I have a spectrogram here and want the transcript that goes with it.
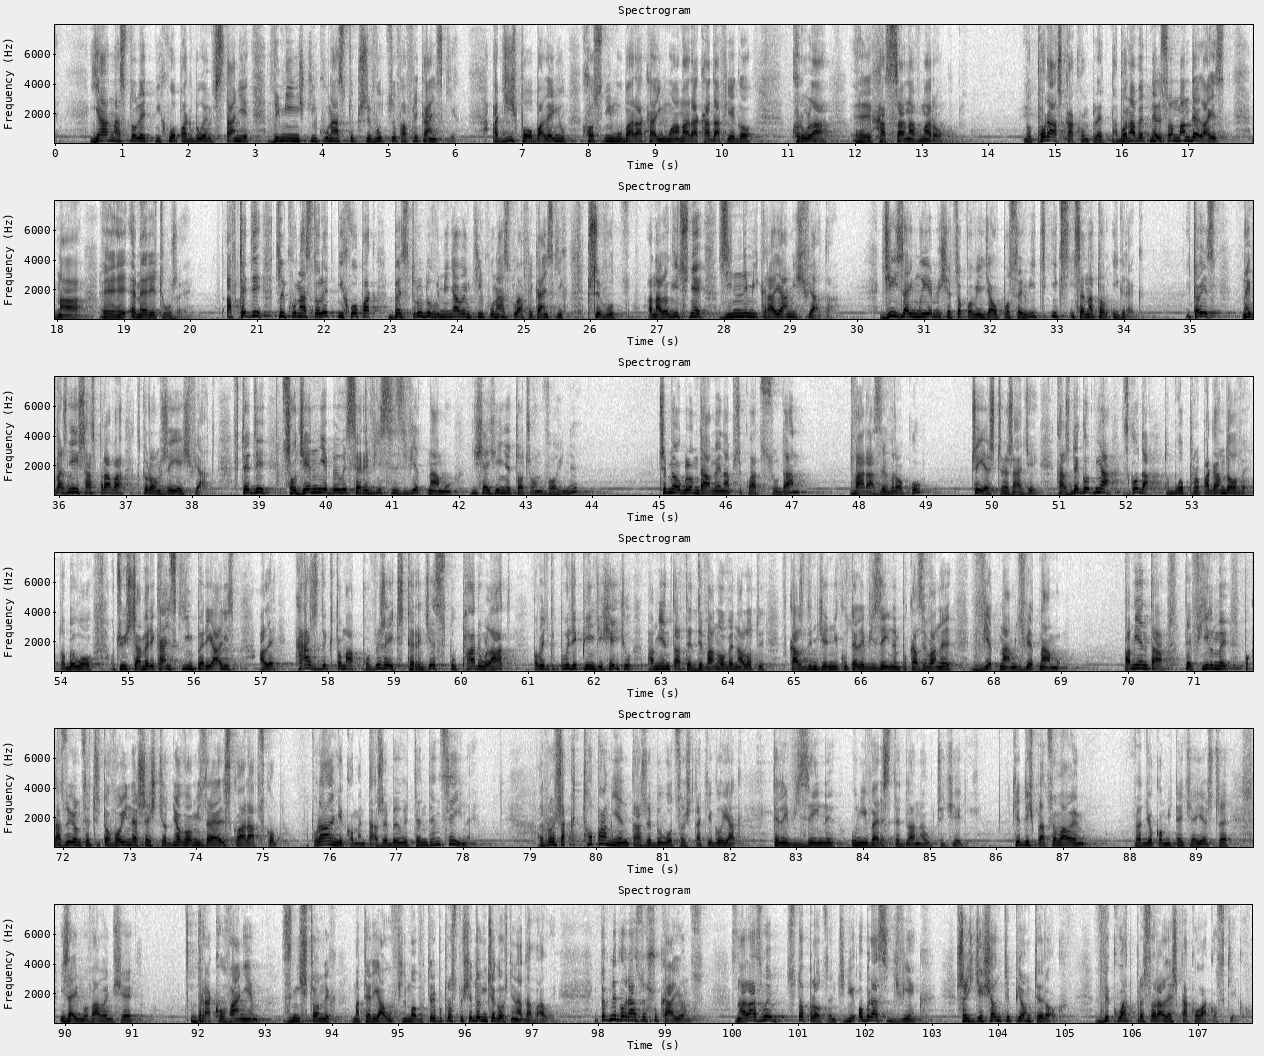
Ja, nastoletni chłopak, byłem w stanie wymienić kilkunastu przywódców afrykańskich, a dziś po obaleniu Hosni Mubaraka i Muamara Kaddafiego, króla e, Hassana w Maroku. No porażka kompletna, bo nawet Nelson Mandela jest na e, emeryturze. A wtedy kilkunastoletni chłopak bez trudu wymieniałem kilkunastu afrykańskich przywódców. Analogicznie z innymi krajami świata. Dziś zajmujemy się, co powiedział poseł X i senator Y. I to jest najważniejsza sprawa, którą żyje świat. Wtedy codziennie były serwisy z Wietnamu. Dzisiaj się nie toczą wojny. Czy my oglądamy na przykład Sudan dwa razy w roku? Czy jeszcze rzadziej. Każdego dnia, zgoda, to było propagandowe, to było oczywiście amerykański imperializm, ale każdy, kto ma powyżej 40 paru lat, powyżej 50, pamięta te dywanowe naloty w każdym dzienniku telewizyjnym pokazywane w Wietnamie, z Wietnamu. Pamięta te filmy pokazujące czy to wojnę sześciodniową izraelsko-arabską. Naturalnie komentarze były tendencyjne. Ale proszę, kto pamięta, że było coś takiego jak telewizyjny uniwersytet dla nauczycieli? Kiedyś pracowałem w radiokomitecie jeszcze i zajmowałem się brakowaniem zniszczonych materiałów filmowych, które po prostu się do niczego już nie nadawały. I pewnego razu szukając, znalazłem 100%, czyli obraz i dźwięk, 65 rok, wykład profesora Leszka Kołakowskiego.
